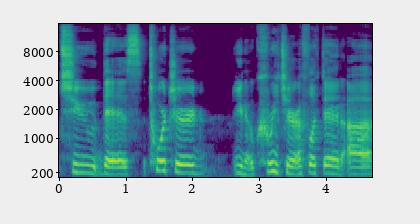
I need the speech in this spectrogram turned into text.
to this tortured you know creature afflicted uh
